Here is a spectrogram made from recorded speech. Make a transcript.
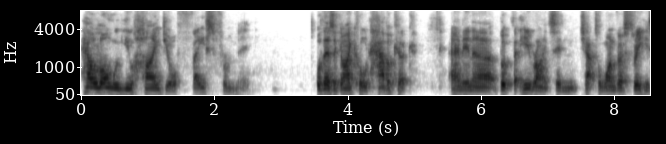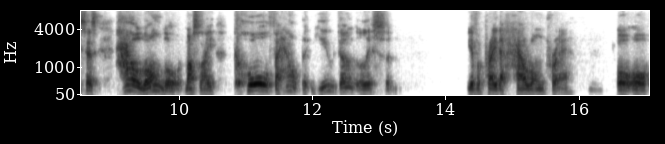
How long will you hide your face from me? Well, there's a guy called Habakkuk and in a book that he writes in chapter 1, verse 3, he says, How long, Lord, must I call for help, but you don't listen? You ever prayed a how long prayer? Or, or,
